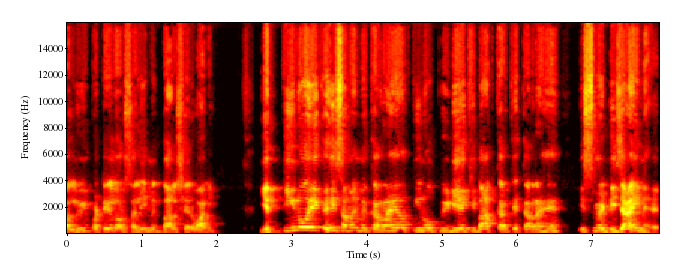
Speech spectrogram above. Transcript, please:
पल्लवी पटेल और सलीम इकबाल शेरवानी, ये तीनों एक ही समय में कर रहे हैं और तीनों पीडीए की बात करके कर रहे हैं इसमें डिज़ाइन है।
